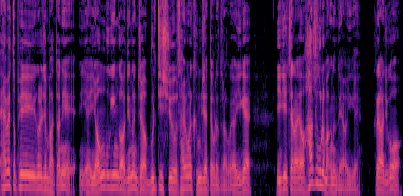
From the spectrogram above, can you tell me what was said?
해외 토픽을 좀 봤더니 예, 영국인가 어디는 저 물티슈 사용을 금지했다고 그러더라고요. 이게 이게 있잖아요. 하수구를 막는데요. 이게 그래가지고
